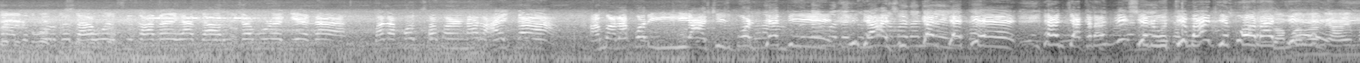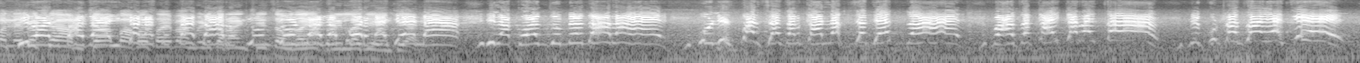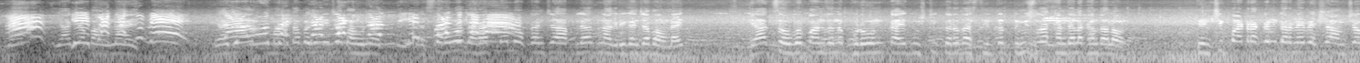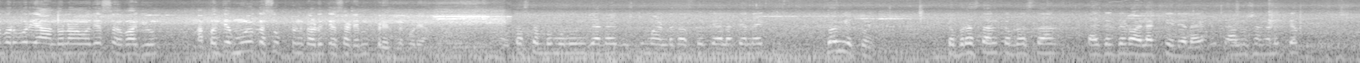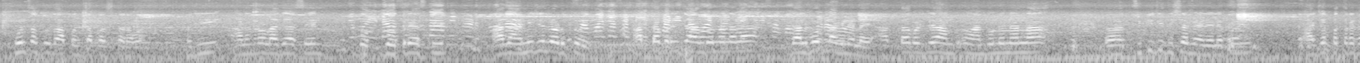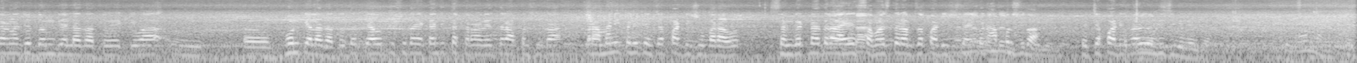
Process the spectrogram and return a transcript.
कलेक्टर ऑफिस दहा समोर वर्ष करणार. झालं ह्या दारूच्या मुळे गेला. मला कोण सांभाळणार आहे का? आम्हाला कोणी ही अशीच बोलते ती? ही अशीच करते ती? यांच्याकडे विषय होती माझी पोराची. समाधानी आहे म्हणण्यापेक्षा फिरोज आमच्या माझा इकडं बाबासाहेब कुठं दारू आंबेडकरांची पिऊन चौदा सोडला ना एप्रिलला पोरगा जयंती आहे. गेला. हिला कोण जुम्मेदार आहे? पोलीस प्रशासन का लक्ष देत नाही? माझं काय करायचं? मी कुठं जायचे? हा? या ज्या भावना बघा आहेत, तुम्ही. या ज्या दारू, माता मटण, भगिनीच्या भावना मटण, आहेत. हे या सर्व बंद करा. घरातल्या लोकांच्या आपल्या नागरिकांच्या भावना आहेत. या चौघं पाच जण पुढवून काही गोष्टी करत असतील तर तुम्ही सुद्धा खांद्याला खांदा लावून त्यांची पाठराखण करण्यापेक्षा आमच्याबरोबर या आंदोलनामध्ये सहभाग घेऊन आपण ते मूळ कसं उपटून काढू त्यासाठी आम्ही प्रयत्न करूया. स्तंभ म्हणून ज्या काही गोष्टी मांडत असतो त्याला त्यांना एक दम येतो कब्रस्तान कब्रस्तान काहीतरी ते डॉयलॅट केलेलं आहे. त्या अनुषंगाने त्या कोणता सुद्धा आपण तपास करावा. म्हणजे आनंदराव लाजे असेल धोत्रे असतील आज आम्ही जे लढतोय आत्तापर्यंतच्या आंदोलनाला गालबोट लागलेलं आहे. आत्तापर्यंतच्या आंदोलनाला चुकीची दिशा मिळालेली आहे. पण आज पत्रकारांना जो दम दिला जातोय किंवा फोन केला जातो तर त्यावरती सुद्धा एखादी तक्रार आहे तर आपण सुद्धा प्रामाणिकपणे त्यांच्या पाठीशी उभं राहावं. संघटना तर आहे समाज तर आमचा पाठीशी आहे पण आपण सुद्धा त्यांच्या पाठीशी राहावं एवढीच विनंती आहे. हो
